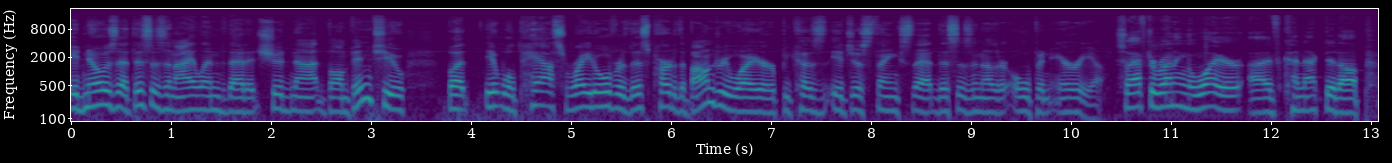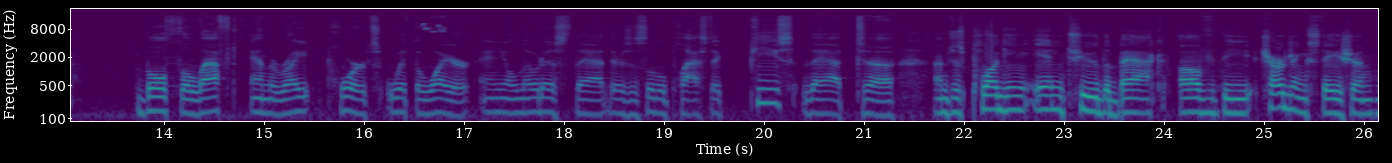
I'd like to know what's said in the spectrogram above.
it knows that this is an island that it should not bump into, but it will pass right over this part of the boundary wire because it just thinks that this is another open area. So after running the wire, I've connected up both the left and the right ports with the wire and you'll notice that there's this little plastic piece that uh, I'm just plugging into the back of the charging station.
